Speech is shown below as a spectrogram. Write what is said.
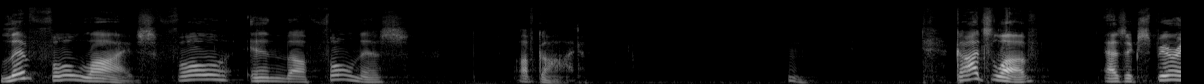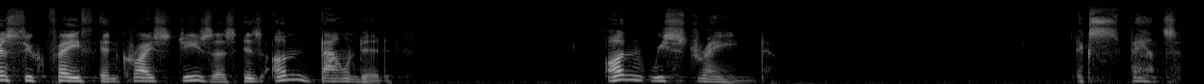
live full lives, full in the fullness of God. Hmm. God's love, as experienced through faith in Christ Jesus, is unbounded, unrestrained expansive,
